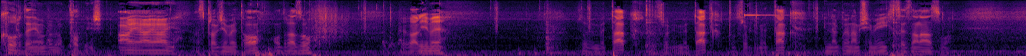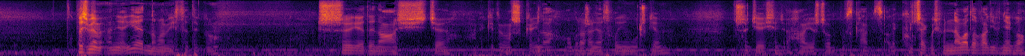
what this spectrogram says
Kurde, nie mogę go podnieść. Aj, aj, aj. A sprawdzimy to od razu. Wywalimy. Zrobimy tak, zrobimy tak, tu zrobimy tak i nagle nam się miejsce znalazło. Weźmiemy, nie, jedno ma miejsce tylko. 3,11. Jakie to masz Kejla? Obrażenia swoim łuczkiem. 3,10. Aha, jeszcze od błyskawic. Ale kurczę, jakbyśmy naładowali w niego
